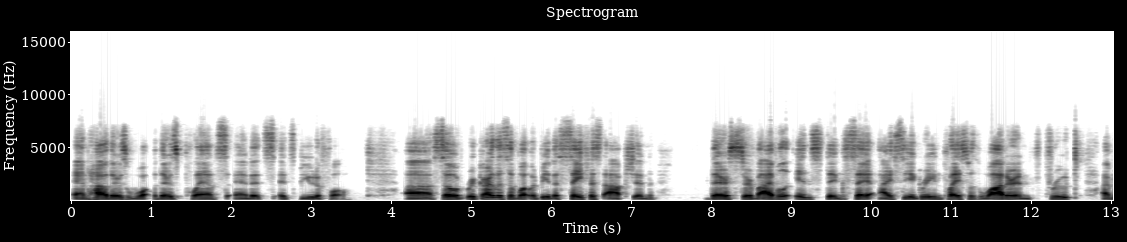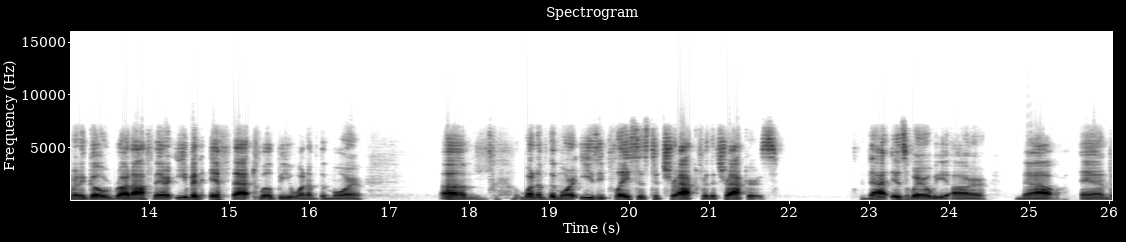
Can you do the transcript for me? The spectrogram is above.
and how there's there's plants and it's it's beautiful. Uh, so regardless of what would be the safest option, their survival instincts say, I see a green place with water and fruit. I'm going to go run off there, even if that will be one of the more um, one of the more easy places to track for the trackers. That is where we are now. And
